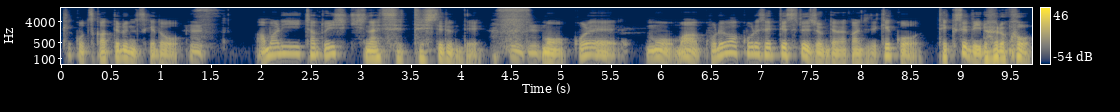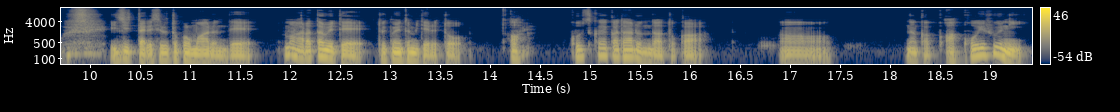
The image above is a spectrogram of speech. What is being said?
結構使ってるんですけど、うん。あまりちゃんと意識しないで設定してるんで、うんうん。もうこれ、もうまあこれはこれ設定するでしょみたいな感じで結構手癖でいろいろこういじったりするところもあるんで、まあ改めてドキュメント見てると、あ、こういう使い方あるんだとか、あーなんか、あ、こういう風に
